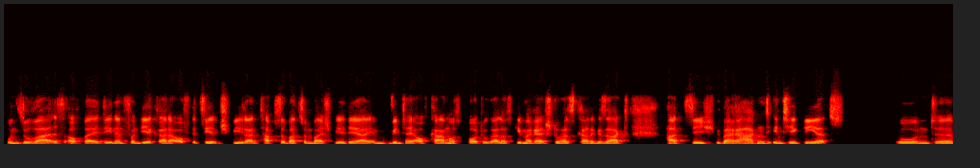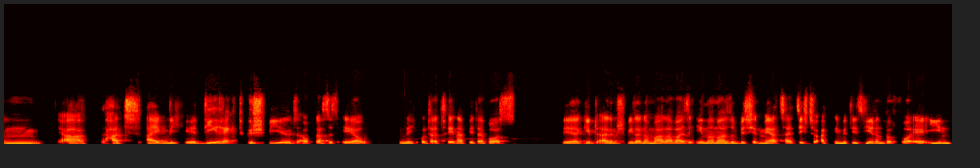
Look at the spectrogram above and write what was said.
Und so war es auch bei denen von dir gerade aufgezählten Spielern. Tapsoba zum Beispiel, der im Winter ja auch kam aus Portugal, aus Guimarães, du hast gerade gesagt, hat sich überragend integriert und ähm, ja, hat eigentlich direkt gespielt. Auch das ist eher unüblich unter Trainer Peter Boss. Der gibt einem Spieler normalerweise immer mal so ein bisschen mehr Zeit, sich zu akklimatisieren, bevor er ihn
